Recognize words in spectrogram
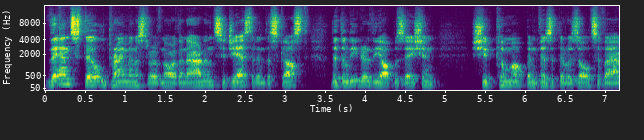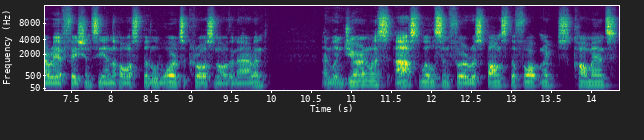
then still Prime Minister of Northern Ireland, suggested and discussed that the leader of the opposition should come up and visit the results of IRA efficiency in the hospital wards across Northern Ireland. And when journalists asked Wilson for a response to Faulkner's comments,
